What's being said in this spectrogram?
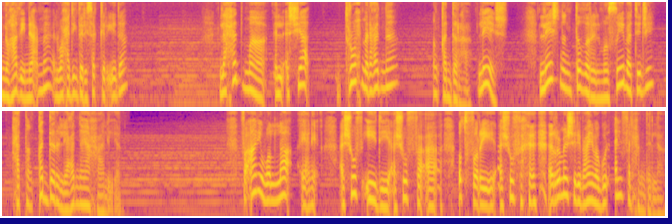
أنه هذه نعمة الواحد يقدر يسكر إيده؟ لحد ما الأشياء تروح من عندنا نقدرها. ليش؟ ليش ننتظر المصيبة تجي حتى نقدر اللي عندنا يا حالياً؟ فأني والله يعني أشوف إيدي أشوف آه، أطفري أشوف الرمش اللي بعيني وأقول ألف الحمد لله.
